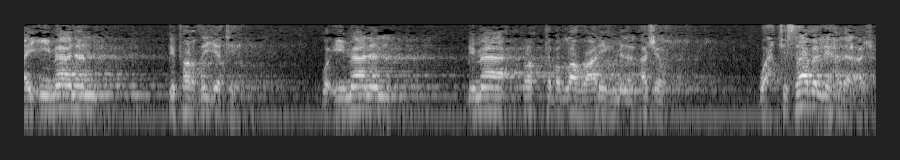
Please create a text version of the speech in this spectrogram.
أي إيمانا بفرضيته وإيمانا بما رتب الله عليه من الأجر واحتسابا لهذا الأجر.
